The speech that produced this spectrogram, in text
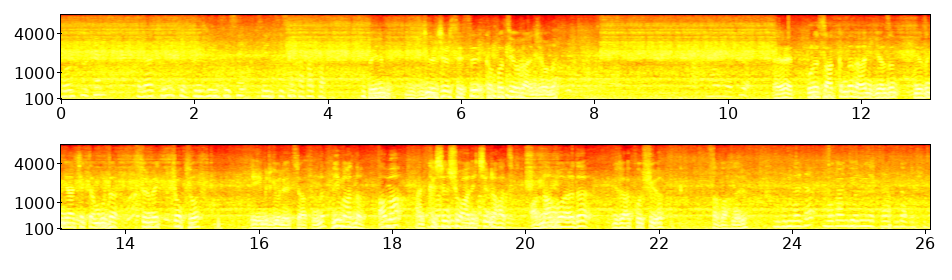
Konuşurken Sedat çevirirken gözünün sesi senin sesini kapatma. Benim cır cır sesi kapatıyor bence onu. Evet, burası hakkında da hani yazın yazın gerçekten burada sürmek çok zor. Eymir Gölü etrafında. Değil mi Adnan? Ama hani kışın şu an için rahat. Adnan bu arada güzel koşuyor sabahları. Bugünlerde Mogan Gölü'nün etrafında koşuyor.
